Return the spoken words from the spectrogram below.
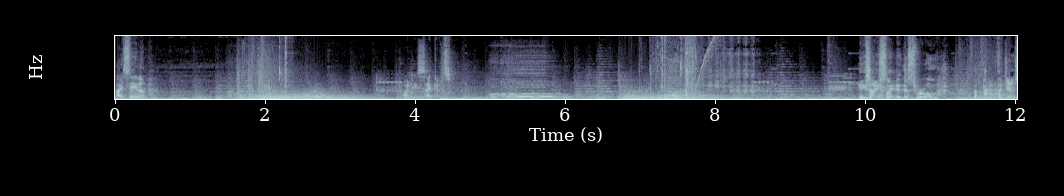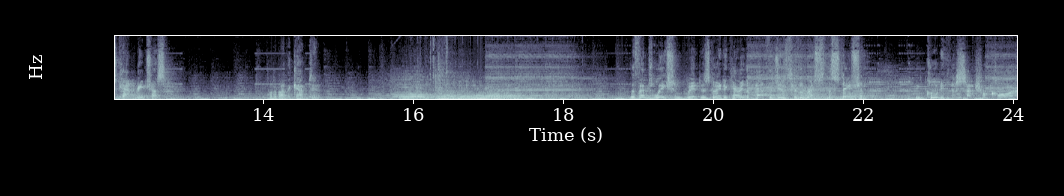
I see them. 20 seconds. He's isolated this room. The pathogens can't reach us. What about the captain? The ventilation grid is going to carry the pathogens to the rest of the station, including the central core.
